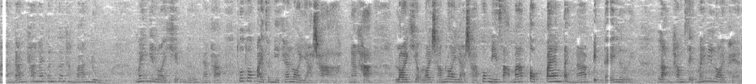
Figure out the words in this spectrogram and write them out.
หันด้านข้างให้เพื่อนๆทางบ้านดู ไม่มีรอยเข็มเลยนะคะ ทั่วๆไปจะมีแค่รอยยาชานะคะ รอยเขียวรอยช้ำรอยยาชา พวกนี้สามารถตบแป้งแต่งหน้าปิดได้เลย หลังทำเสร็จไม่มีรอยแผลใ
